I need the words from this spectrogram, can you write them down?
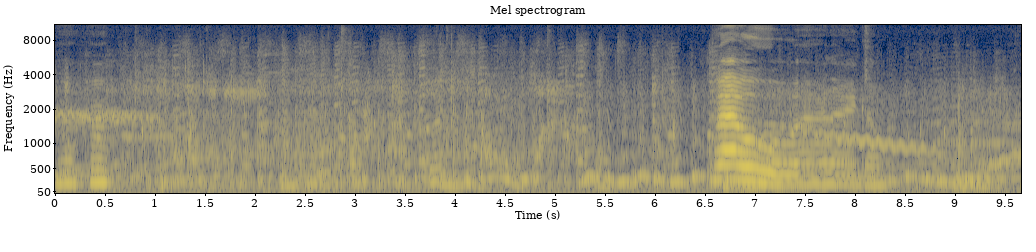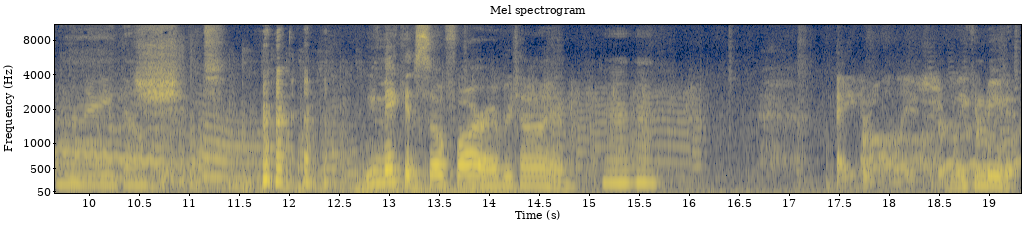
you. Uh-huh. Whoa! uh, there you go. And there you go. Shit. we make it so far every time. Mm-hmm. A brawl is surely We can beat it.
